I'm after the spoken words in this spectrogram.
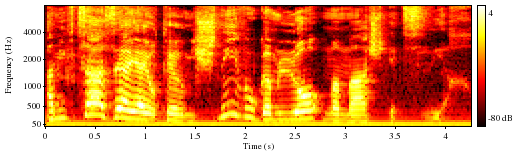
המבצע הזה היה יותר משני והוא גם לא ממש הצליח.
